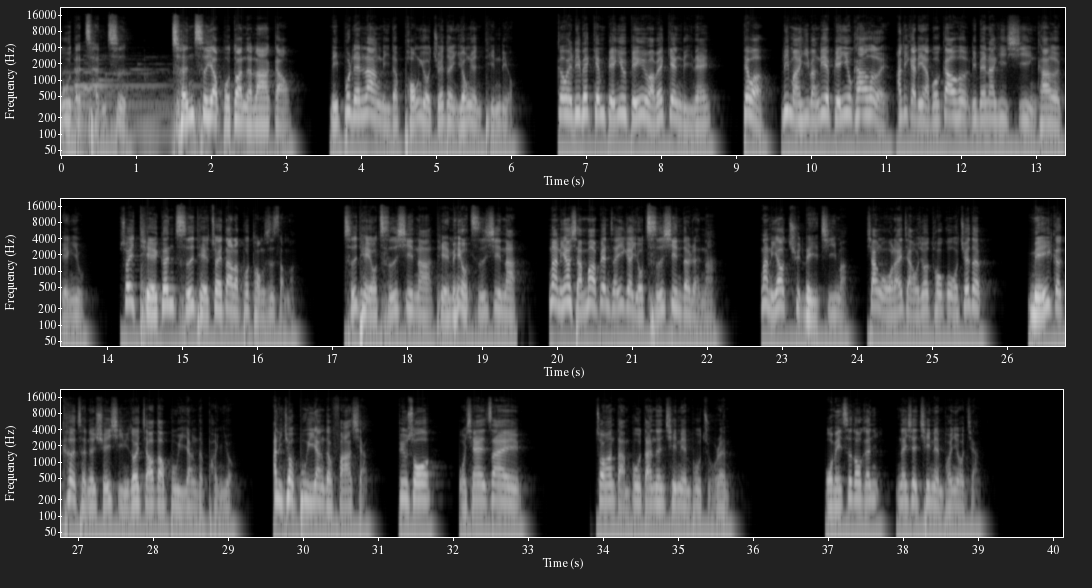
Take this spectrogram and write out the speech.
服务的层次，层次要不断的拉高。你不能让你的朋友觉得永远停留。各位，你要跟朋友，朋友嘛要跟你呢，对不？你嘛希望你的朋友较好诶，啊，你家己也无够好，你免那去吸引较好的朋友。所以铁跟磁铁最大的不同是什么？磁铁有磁性呐，铁没有磁性呐。那你要想办法变成一个有磁性的人呐，那你要去累积嘛。像我来讲，我就透过我觉得每一个课程的学习，你都会交到不一样的朋友啊，你就有不一样的发想。比如说，我现在在中央党部担任青年部主任，我每次都跟那些青年朋友讲。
